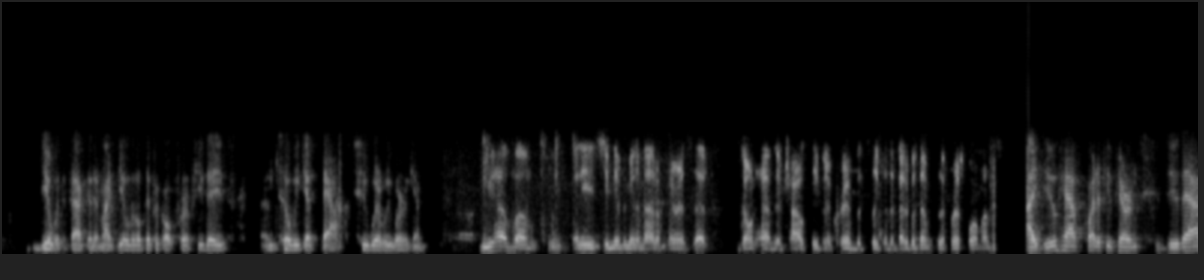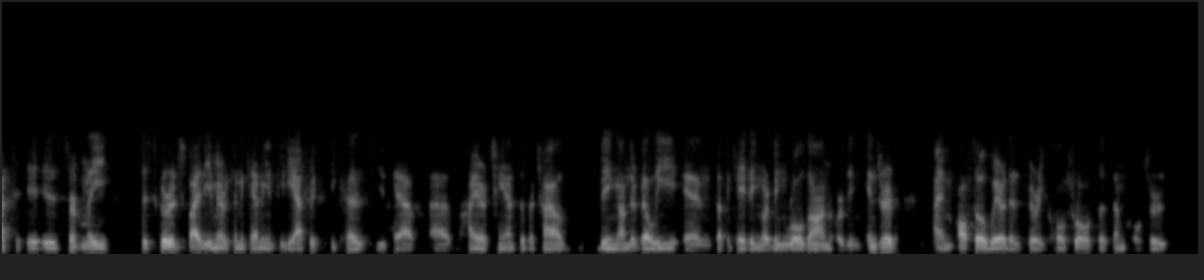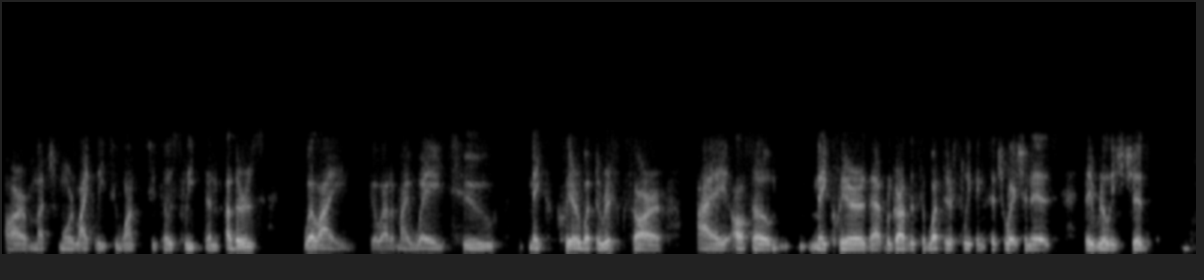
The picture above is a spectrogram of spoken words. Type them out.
deal with the fact that it might be a little difficult for a few days until we get back to where we were again. Do you have um, any significant amount of parents that don't have their child sleep in a crib but sleep in the bed with them for the first four months? I do have quite a few parents who do that. It is certainly discouraged by the American Academy of Pediatrics because you have a higher chance of a child being on their belly and suffocating or being rolled on or being injured. I'm also aware that it's very cultural, so some cultures are much more likely to want to co sleep than others. Will I go out of my way to make clear what the risks are, I also make clear that regardless of what their sleeping situation is, they really should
